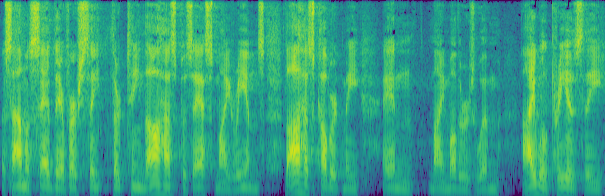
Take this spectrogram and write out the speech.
The psalmist said there, verse 13, Thou hast possessed my reins, Thou hast covered me in my mother's womb. I will praise Thee,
